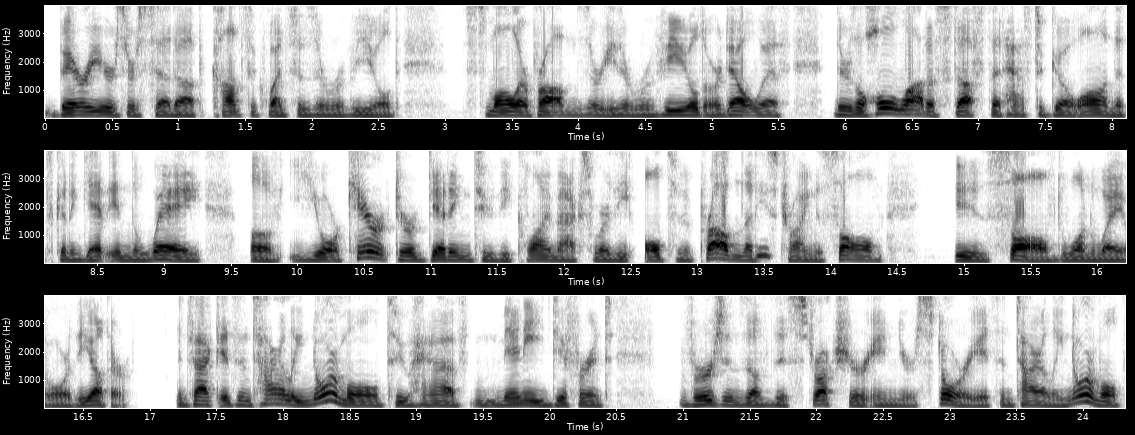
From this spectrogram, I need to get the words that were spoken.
barriers are set up, consequences are revealed, smaller problems are either revealed or dealt with. There's a whole lot of stuff that has to go on that's going to get in the way of your character getting to the climax where the ultimate problem that he's trying to solve is solved one way or the other. In fact, it's entirely normal to have many different versions of this structure in your story. It's entirely normal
